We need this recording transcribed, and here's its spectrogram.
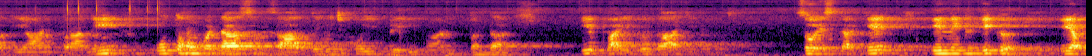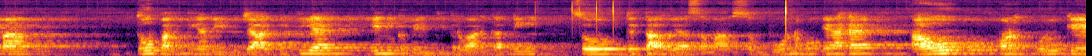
ਅਗਿਆਨ ਪ੍ਰਾਨੀ ਉਹ ਤੋਂ ਵੱਡਾ ਸੰਸਾਰ ਦੇ ਵਿੱਚ ਕੋਈ ਬੇਈਮਾਨ ਬੰਦਾ ਇਹ ਭਾਈ ਗੁਰਦਾਸ ਜੀ ਦੇ ਵਿੱਚ। ਸੋ ਇਸ ਕਰਕੇ ਇਹਨੇ ਇੱਕ, ਇਹ ਆਪਾਂ ਦੋ ਪੰਕਤੀਆਂ ਦੀ ਵਿਚਾਰ ਕੀਤੀ ਹੈ। ਇਹਨੂੰ ਇੱਕ ਬੇਨਤੀ ਪ੍ਰਵਾਨ ਕਰਨੀ। ਸੋ ਦਿੱਤਾ ਹੋਇਆ ਸਮਾਂ ਸੰਪੂਰਨ ਹੋ ਗਿਆ ਹੈ। ਆਓ ਹੁਣ ਗੁਰੂ ਕੇ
